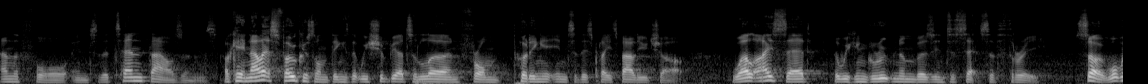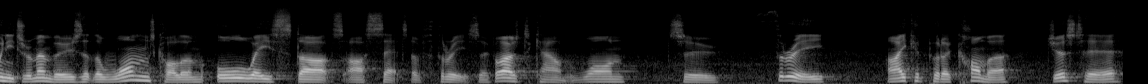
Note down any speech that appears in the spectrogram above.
and the 4 into the ten thousands. Okay, now let's focus on things that we should be able to learn from putting it into this place value chart. Well, I said that we can group numbers into sets of 3. So what we need to remember is that the ones column always starts our set of 3. So if I was to count one, two, three, I could put a comma just here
